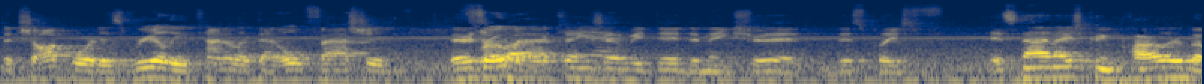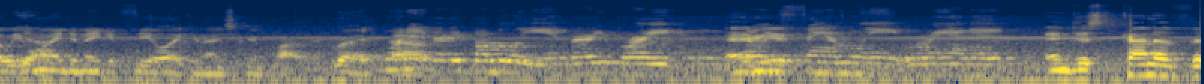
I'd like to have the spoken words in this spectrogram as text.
the chalkboard is really kind of like that old fashioned There's a lot of things Yeah. that we did to make sure that this place. It's not an ice cream parlor, but we Yeah. wanted to make it feel like an ice cream parlor. Right. I wanted Um, it very bubbly and very bright and, And very we- family oriented. and just kind of uh,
